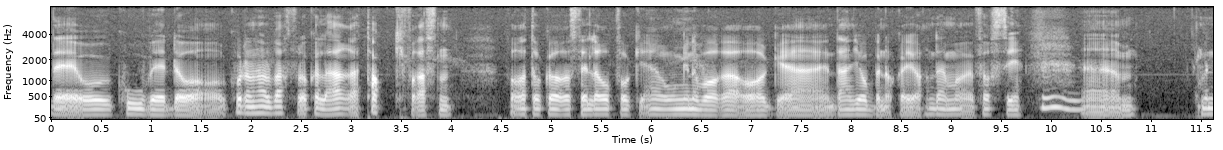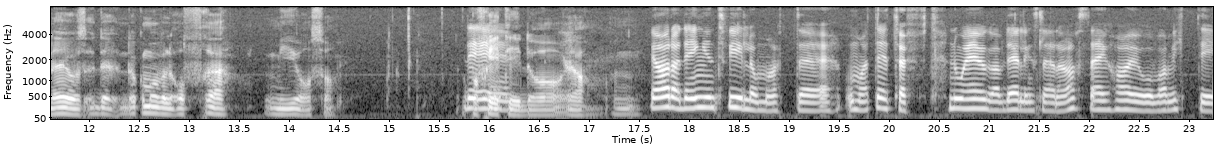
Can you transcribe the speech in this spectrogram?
Det er jo covid og Hvordan har det vært for dere lærere? Takk, forresten, for at dere stiller opp for eh, ungene våre og eh, den jobben dere gjør. Det må jeg først si. Mm. Eh, men det jo, det, dere må vel ofre mye også? Det på fritid og ja. Ja da, det er ingen tvil om at, eh, om at det er tøft. Nå er jeg jo avdelingsleder, så jeg har jo vanvittig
